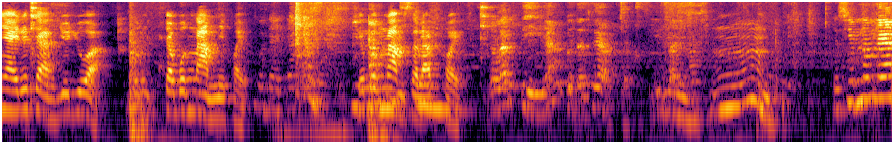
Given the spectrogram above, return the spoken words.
ใหญ่ๆเด้อจ้ายั่วๆเบิ่งจะเบิ่งน้ำนี่ข่อยบ่ได้จักจะเบิ่งน้ำสลัดข่อยกำลังตียังก็แต่แซ่บสีใสอืมจะชิมน้ำเนี่ย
